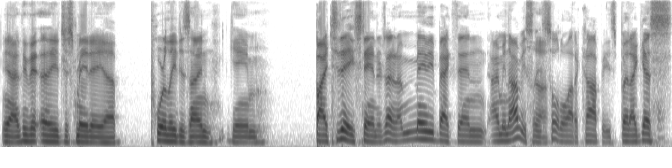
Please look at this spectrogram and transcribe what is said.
yeah. I think they, they just made a uh, poorly designed game by today's standards. I don't know. Maybe back then. I mean, obviously, Uh. it sold a lot of copies, but I guess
